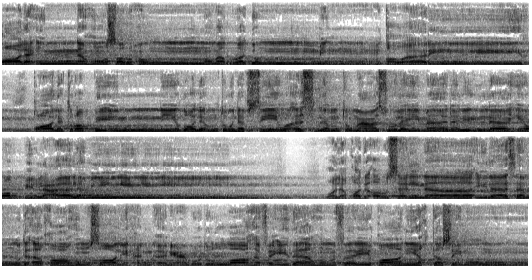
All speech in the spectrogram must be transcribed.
قال إنه صرح ممرد من قوارير. قالت رب إني ظلمت نفسي وأسلمت مع سليمان لله رب العالمين. ولقد أرسلنا إلى ثمود أخاهم صالحا أن اعبدوا الله فإذا هم فريقان يختصمون.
